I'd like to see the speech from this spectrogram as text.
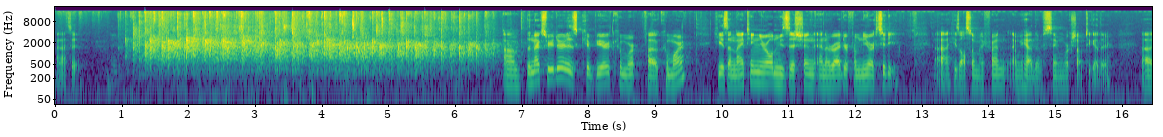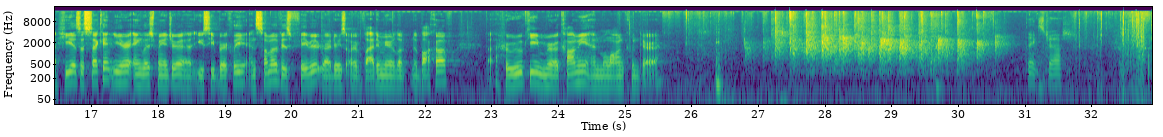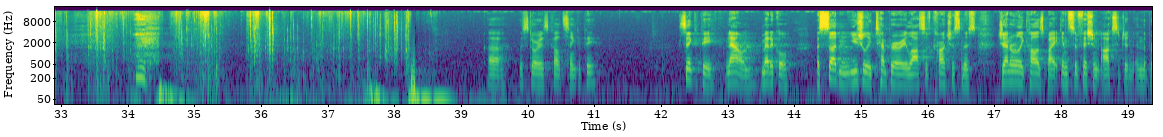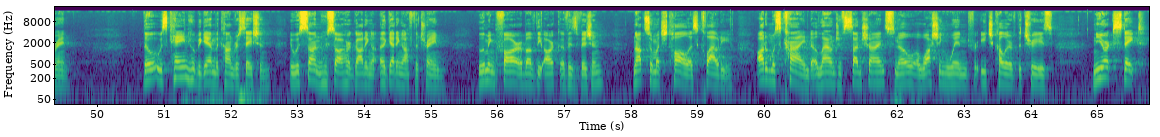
And that's it. Um, the next reader is Kabir Kumar, uh, Kumar. He is a 19 year old musician and a writer from New York City. Uh, he's also my friend, and we had the same workshop together. Uh, he is a second year English major at UC Berkeley, and some of his favorite writers are Vladimir Nabokov, uh, Haruki Murakami, and Milan Kundera. Thanks, Josh. uh, the story is called Syncope. Syncope, noun, medical a sudden, usually temporary loss of consciousness, generally caused by insufficient oxygen in the brain. Though it was Kane who began the conversation, it was Sun who saw her uh, getting off the train. Looming far above the arc of his vision, not so much tall as cloudy, autumn was kind, a lounge of sunshine, snow, a washing wind for each color of the trees. New York State,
